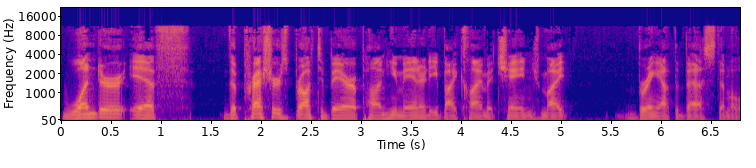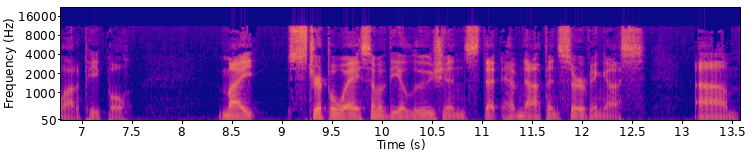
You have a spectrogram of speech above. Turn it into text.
wonder if the pressures brought to bear upon humanity by climate change might bring out the best in a lot of people, might strip away some of the illusions that have not been serving us. Um,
